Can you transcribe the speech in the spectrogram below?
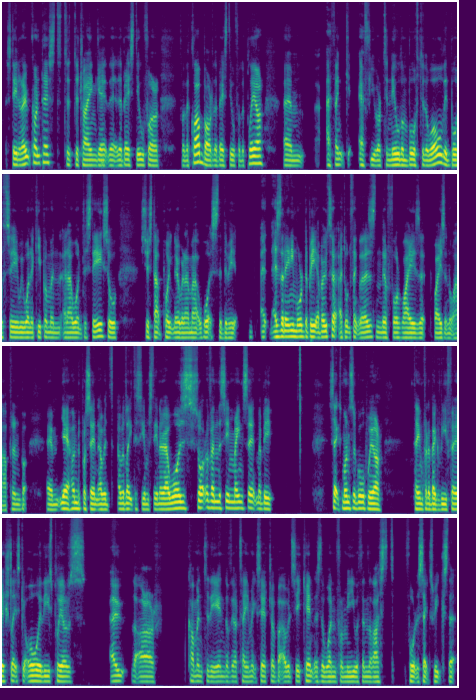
staying out contest to, to try and get the, the best deal for for the club or the best deal for the player? Um, I think if you were to nail them both to the wall, they'd both say we want to keep him and, and I want to stay. So it's just that point now where I'm at. What's the debate? Is there any more debate about it? I don't think there is, and therefore, why is it why is it not happening? But um, yeah, hundred percent. I would I would like to see him stay. Now I was sort of in the same mindset maybe six months ago, where time for a big refresh. Let's get all of these players out that are coming to the end of their time, etc. But I would say Kent is the one for me within the last four to six weeks that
